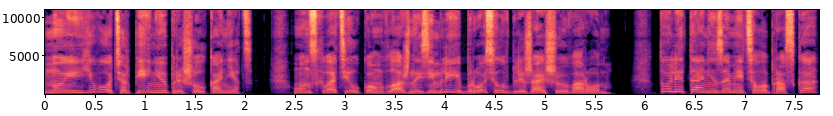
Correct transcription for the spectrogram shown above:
Но и его терпению пришел конец. Он схватил ком влажной земли и бросил в ближайшую ворону. То ли та не заметила броска,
